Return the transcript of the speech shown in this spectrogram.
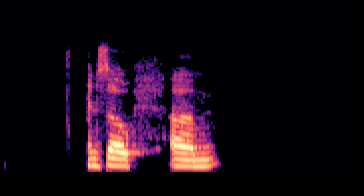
And so um,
